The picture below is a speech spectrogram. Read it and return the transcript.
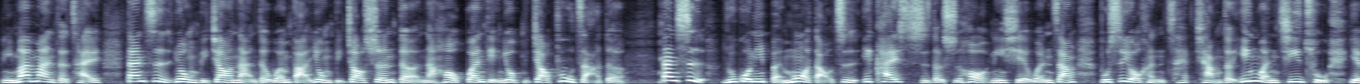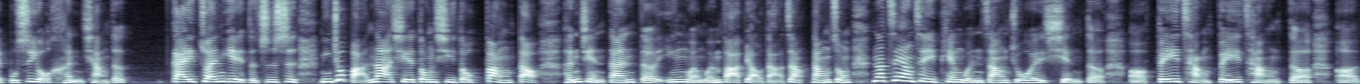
你慢慢的才单字用比较难的文法，用比较深的，然后观点又比较复杂的。但是，如果你本末倒置，一开始的时候你写文章不是有很强的英文基础，也不是有很强的该专业的知识，你就把那些东西都放到很简单的英文文法表达当当中，那这样这一篇文章就会显得呃非常非常的呃。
